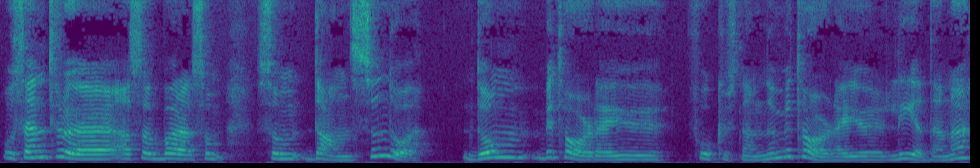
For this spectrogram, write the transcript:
Och sen tror jag, alltså bara som, som dansen då. De betalar ju, Fokusnämnden betalar ju ledarna.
